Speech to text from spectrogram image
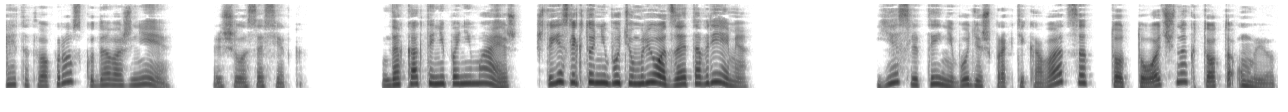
Этот вопрос куда важнее, решила соседка. Да как ты не понимаешь, что если кто-нибудь умрет за это время? Если ты не будешь практиковаться, то точно кто-то умрет.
